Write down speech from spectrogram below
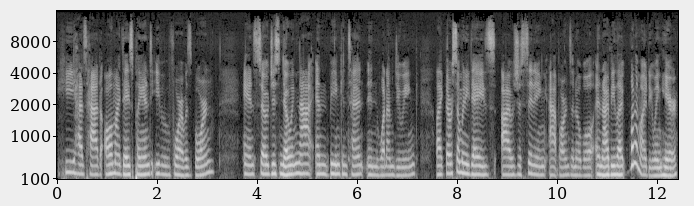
He has had all my days planned even before I was born. And so just knowing that and being content in what I'm doing. Like there were so many days I was just sitting at Barnes and Noble and I'd be like, what am I doing here?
